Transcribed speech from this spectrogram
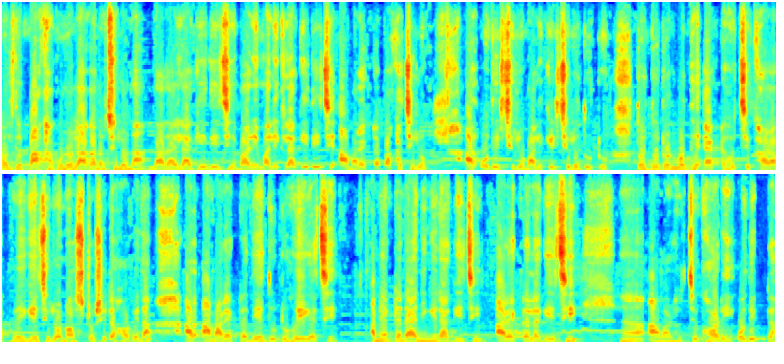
বলতে পাখাগুলো লাগানো ছিল না, দাদাই লাগিয়ে দিয়েছে, বাড়ির মালিক লাগিয়ে দিয়েছে, আমার একটা পাখা ছিল আর ওদের ছিল, মালিকের ছিল দুটো। তো দুটোর মধ্যে একটা হচ্ছে খারাপ হয়ে গিয়েছিল, নষ্ট, সেটা হবে না, আর আমার একটা দিয়ে দুটো হয়ে গেছে। আমি একটা ডাইনিংয়ে লাগিয়েছি, আর একটা লাগিয়েছি আমার হচ্ছে ঘরে, ওদেরটা।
